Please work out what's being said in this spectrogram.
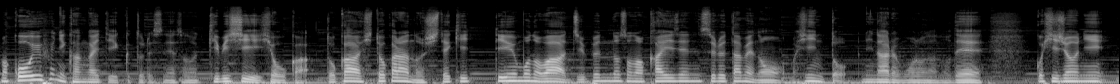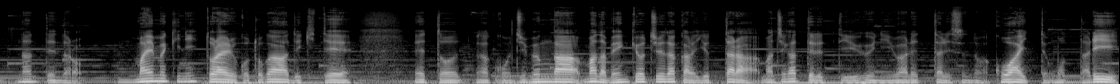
まあ、こういうふうに考えていくとですね、その厳しい評価とか人からの指摘っていうものは自分のその改善するためのヒントになるものなので、こう非常に、なんて言うんだろう、前向きに捉えることができて、えっと、こう自分がまだ勉強中だから言ったら間違ってるっていう風に言われたりするのが怖いって思ったり、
